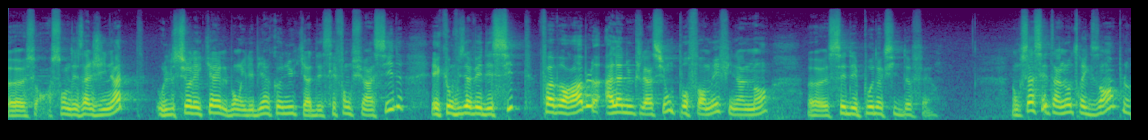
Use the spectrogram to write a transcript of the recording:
euh, sont des alginates, sur lesquels bon, il est bien connu qu'il y a des, ces fonctions acides, et que vous avez des sites favorables à la nucléation pour former finalement euh, ces dépôts d'oxyde de fer. Donc ça, c'est un autre exemple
